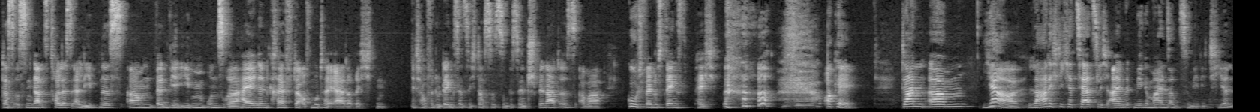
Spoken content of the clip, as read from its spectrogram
Das ist ein ganz tolles Erlebnis, ähm, wenn wir eben unsere heilenden Kräfte auf Mutter Erde richten. Ich hoffe, du denkst jetzt nicht, dass das so ein bisschen spinnert ist, aber gut, wenn du es denkst, Pech. okay, dann ähm, ja, lade ich dich jetzt herzlich ein, mit mir gemeinsam zu meditieren.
